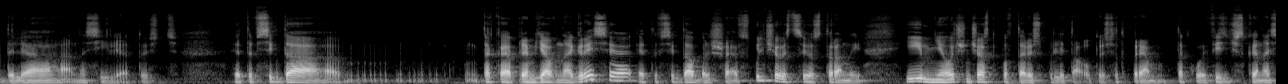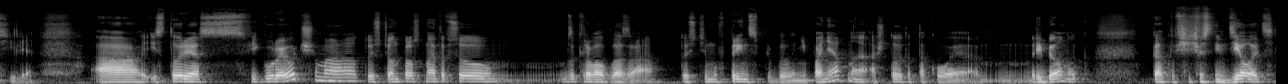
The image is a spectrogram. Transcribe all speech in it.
для насилия. То есть это всегда такая прям явная агрессия, это всегда большая вспыльчивость с ее стороны, и мне очень часто, повторюсь, прилетало. То есть это прям такое физическое насилие. А история с фигурой отчима, то есть он просто на это все закрывал глаза. То есть ему, в принципе, было непонятно, а что это такое ребенок, как вообще что с ним делать.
